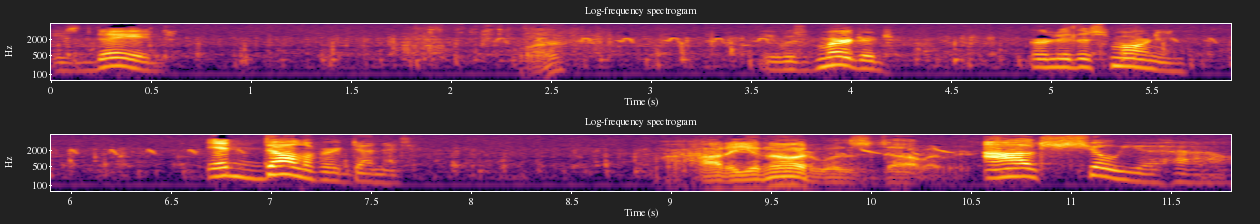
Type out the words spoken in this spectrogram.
He's dead. What? He was murdered early this morning. Ed Dolliver done it. How do you know it was Dolliver? I'll show you how.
